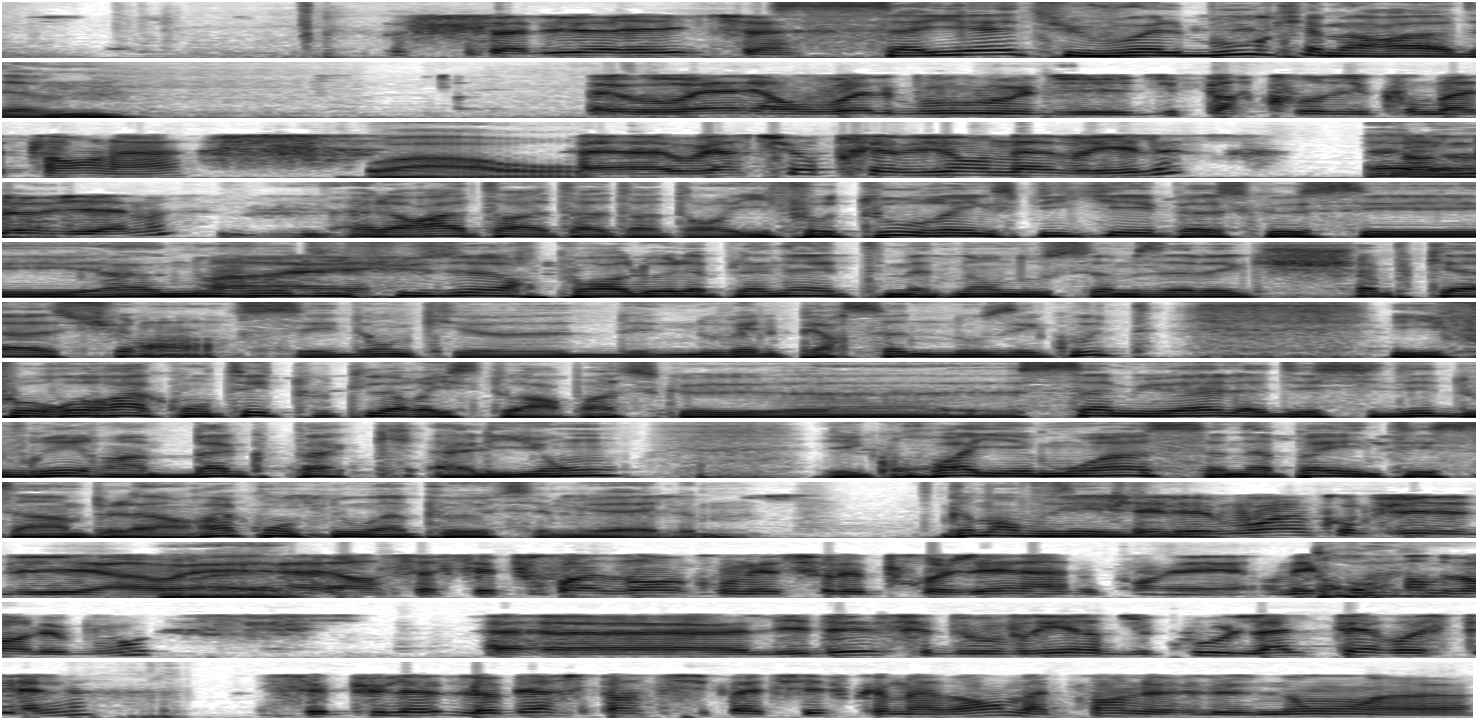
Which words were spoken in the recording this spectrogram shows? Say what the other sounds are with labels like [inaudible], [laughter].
Salut Eric. Ça y est, tu vois le bout camarade? Euh, ouais, on voit le bout du, du parcours du combattant là. Waouh. Euh, ouverture prévue en avril, dans Alors, le 9e. alors attends, attends, attends. Il faut tout réexpliquer parce que c'est un nouveau Ouais. diffuseur pour Allo la planète. Maintenant, nous sommes avec Chapka Assurance et donc euh, des nouvelles personnes nous écoutent. Et il faut re-raconter toute leur histoire parce que euh, Samuel a décidé d'ouvrir un backpack à Lyon et croyez-moi, ça n'a pas été simple. Raconte-nous un peu, Samuel. Comment vous avez C'est le moins qu'on puisse dire. Ouais. Ouais. Alors ça fait trois ans qu'on est sur le projet là, donc on est, on est content de voir le bout. Euh, L'idée c'est d'ouvrir du coup l'Alter Hostel. C'est plus l'auberge participative comme avant. Maintenant le, le nom euh,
